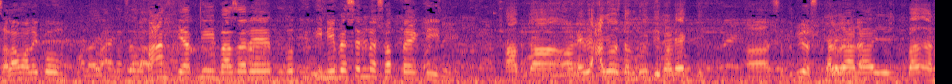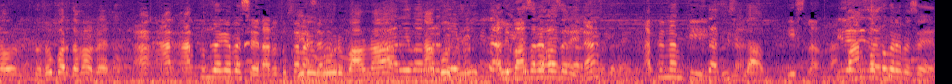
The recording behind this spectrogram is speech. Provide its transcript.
সালাম আলাইকুম। পান কি আপনি বাজারে প্রতিদিনই বেছেন না সপ্তাহে একদিন? সপ্তাহ অনেক আগে আসতাম দুই দিন আর একদিন। খেলে? রোববার দাম আর হয় না। আর- আর- আর কোন জায়গায় বেছেন আর দোকান আছে না? মাওনা না খালি বাজারে বাজারে না? আপনার নাম কি? ইসলাম। ইসলাম। না? পান কত করে বেছেন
